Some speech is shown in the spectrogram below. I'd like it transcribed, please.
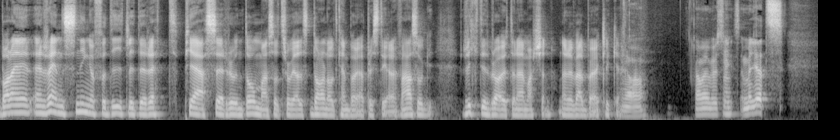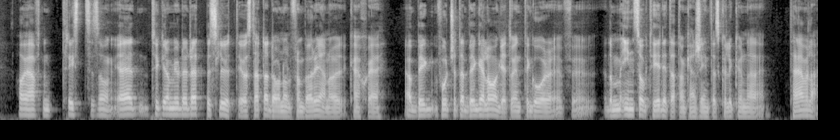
bara en, en rensning och få dit lite rätt pjäser runt om så tror jag att Darnold kan börja prestera. För han såg riktigt bra ut den här matchen när det väl började klicka. Ja, ja men precis. Mm. Men Jets har ju haft en trist säsong. Jag tycker de gjorde rätt beslut i att starta Darnold från början och kanske ja, bygg, fortsätta bygga laget och inte går för de insåg tidigt att de kanske inte skulle kunna tävla.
